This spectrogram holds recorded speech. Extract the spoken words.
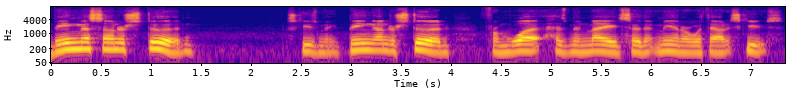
being misunderstood, excuse me, being understood from what has been made, so that men are without excuse.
